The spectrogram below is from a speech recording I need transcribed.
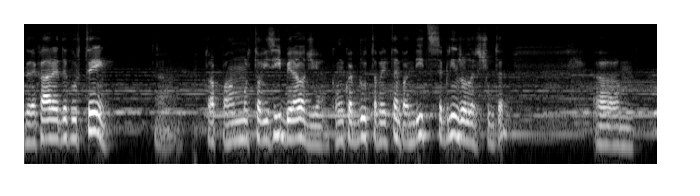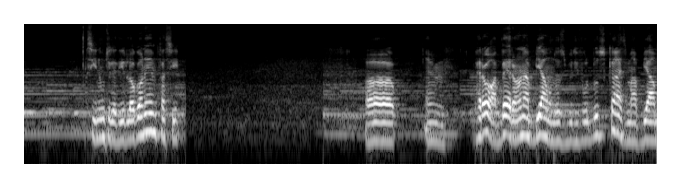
the curtain troppo non molto visibile oggi, comunque è brutta per il tempo, Indiz Green Roller Shooter. Um, sì, inutile dirlo con enfasi. Uh, ehm, però è vero, non abbiamo Those Beautiful Blue Skies, ma abbiamo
